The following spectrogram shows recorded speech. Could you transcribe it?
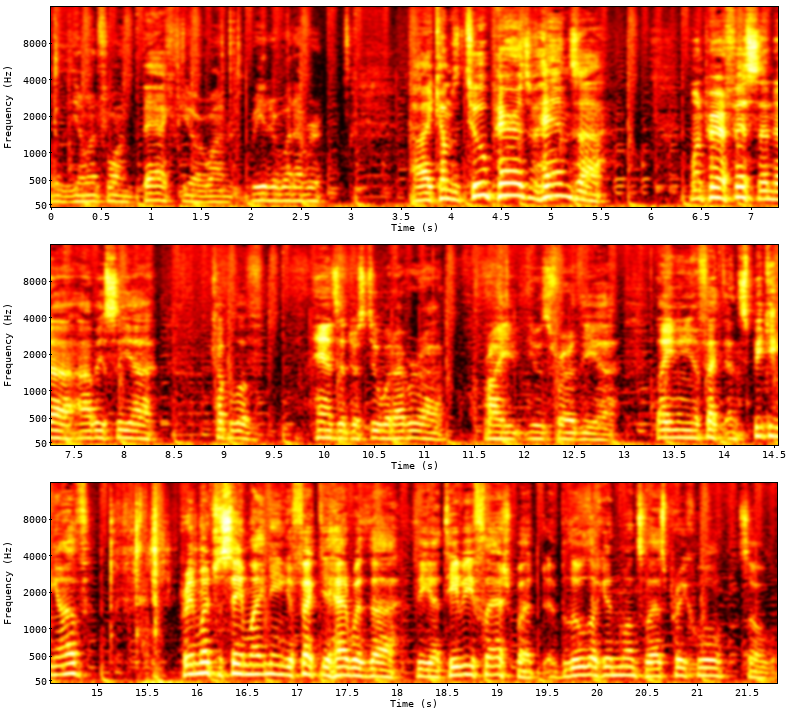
with, you know, info on back if you want to read or whatever. Uh, it comes with two pairs of hands, uh, one pair of fists, and uh, obviously uh, a couple of hands that just do whatever. Uh, probably used for the uh, lightning effect. And speaking of, pretty much the same lightning effect you had with uh, the uh, TV flash, but a blue looking one, so that's pretty cool. So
